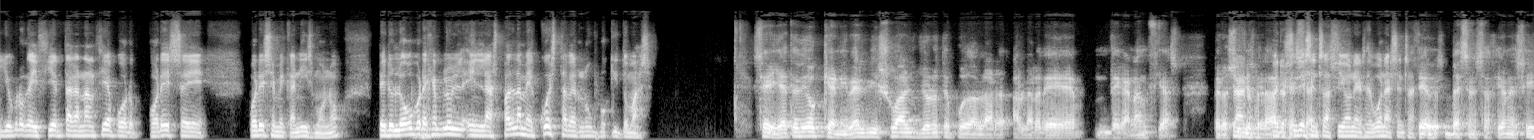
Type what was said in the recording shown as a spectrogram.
yo creo que hay cierta ganancia por, por, ese, por ese mecanismo, ¿no? Pero luego, por ejemplo, en la espalda me cuesta verlo un poquito más. Sí, ya te digo que a nivel visual yo no te puedo hablar, hablar de, ganancias, pero sí que es verdad. Pero sí de sensaciones, de buenas sensaciones. De, sensaciones, sí.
